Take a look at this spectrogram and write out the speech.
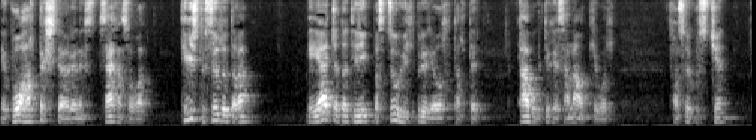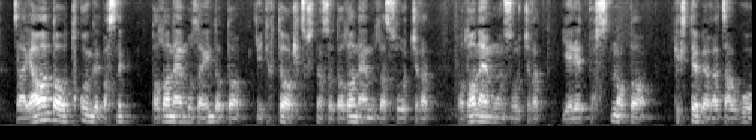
яг буу халдаг штэ орой нэг сайхан суугаад тэгж төсөөлөд байгаа. Тэгээ яаж одоо тэрийг бас зөв хэлбэрээр явуулах тал дээр та бүгдийнхээ санаа бодлыг бол сонсохыг хүсэж байна. За явандаа удахгүй ингээд бас нэг 7 8 уулаа энд одоо идэвхтэй оролцогчноос 7 8 уулаа сууж хагаад 7 8 хүн сууж хагаад яриад бусд нь одоо гэрте байгаа завгүй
